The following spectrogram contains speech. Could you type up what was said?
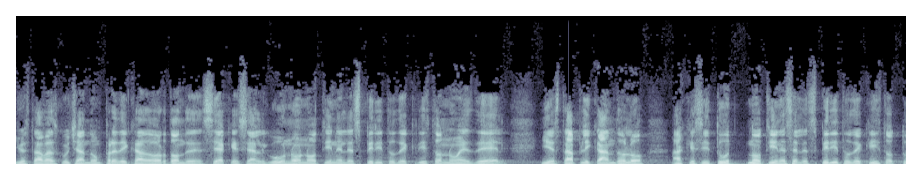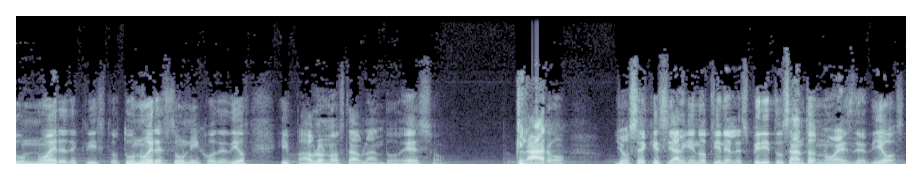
yo estaba escuchando un predicador donde decía que si alguno no tiene el Espíritu de Cristo, no es de él. Y está aplicándolo a que si tú no tienes el Espíritu de Cristo, tú no eres de Cristo, tú no eres un hijo de Dios. Y Pablo no está hablando de eso. Claro, yo sé que si alguien no tiene el Espíritu Santo no es de Dios,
